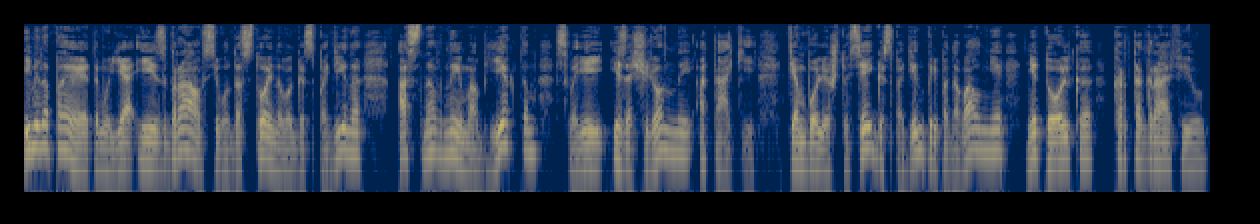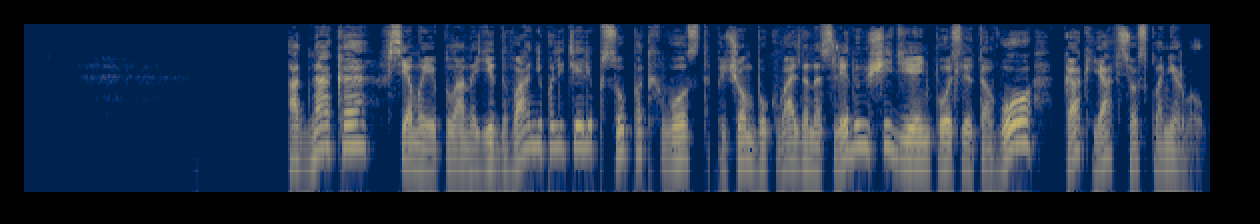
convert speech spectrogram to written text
Именно поэтому я и избрал всего достойного господина основным объектом своей изощренной атаки, тем более что сей господин преподавал мне не только картографию. Однако все мои планы едва не полетели псу под хвост, причем буквально на следующий день после того, как я все спланировал.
